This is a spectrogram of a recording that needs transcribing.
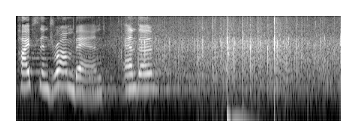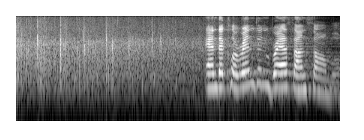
Pipes and Drum Band and the and the Clarendon Brass Ensemble.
